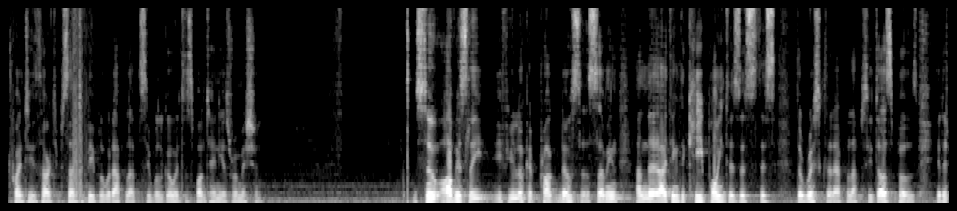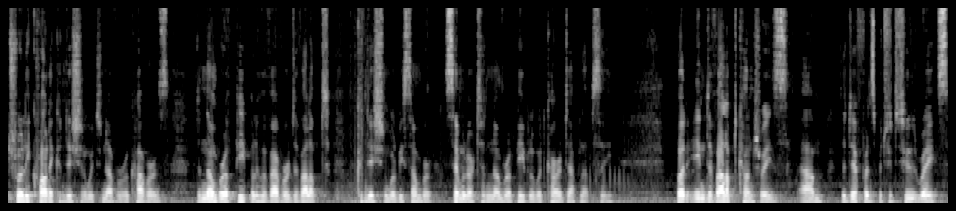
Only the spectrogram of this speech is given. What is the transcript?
20 to 30% of people with epilepsy will go into spontaneous remission. So obviously, if you look at prognosis, I mean, and the, I think the key point is this, this, the risk that epilepsy does pose. In a truly chronic condition which never recovers, the number of people who have ever developed the condition will be somewhere similar to the number of people with current epilepsy. But in developed countries, um, the difference between the two rates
